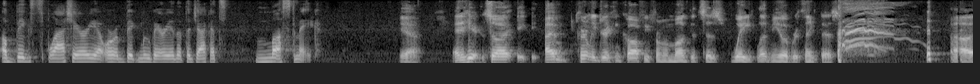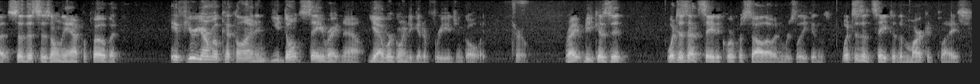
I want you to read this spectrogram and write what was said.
a big splash area or a big move area that the Jackets must make. Yeah. And here, so I, I'm currently drinking coffee from a mug that says, "Wait, let me overthink this." uh, so this is only apropos, but if you're Jarmo Kekalainen, you don't say right now, "Yeah, we're going to get a free agent goalie," True. right? Because it, what does that say to Korpisalo and Merzlikins? What does it say to the marketplace,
